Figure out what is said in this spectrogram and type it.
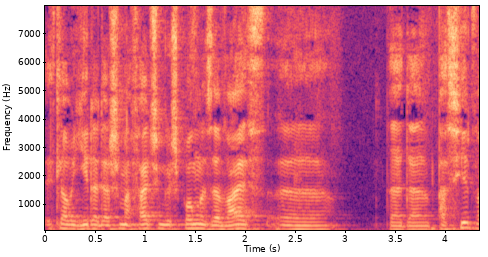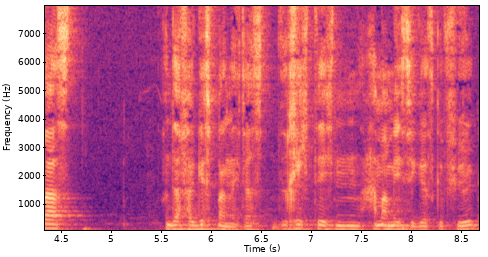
ich glaube, jeder, der schon mal falsch gesprungen ist, der weiß, äh, da, da passiert was und da vergisst man nicht. Das ist richtig ein hammermäßiges Gefühl.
